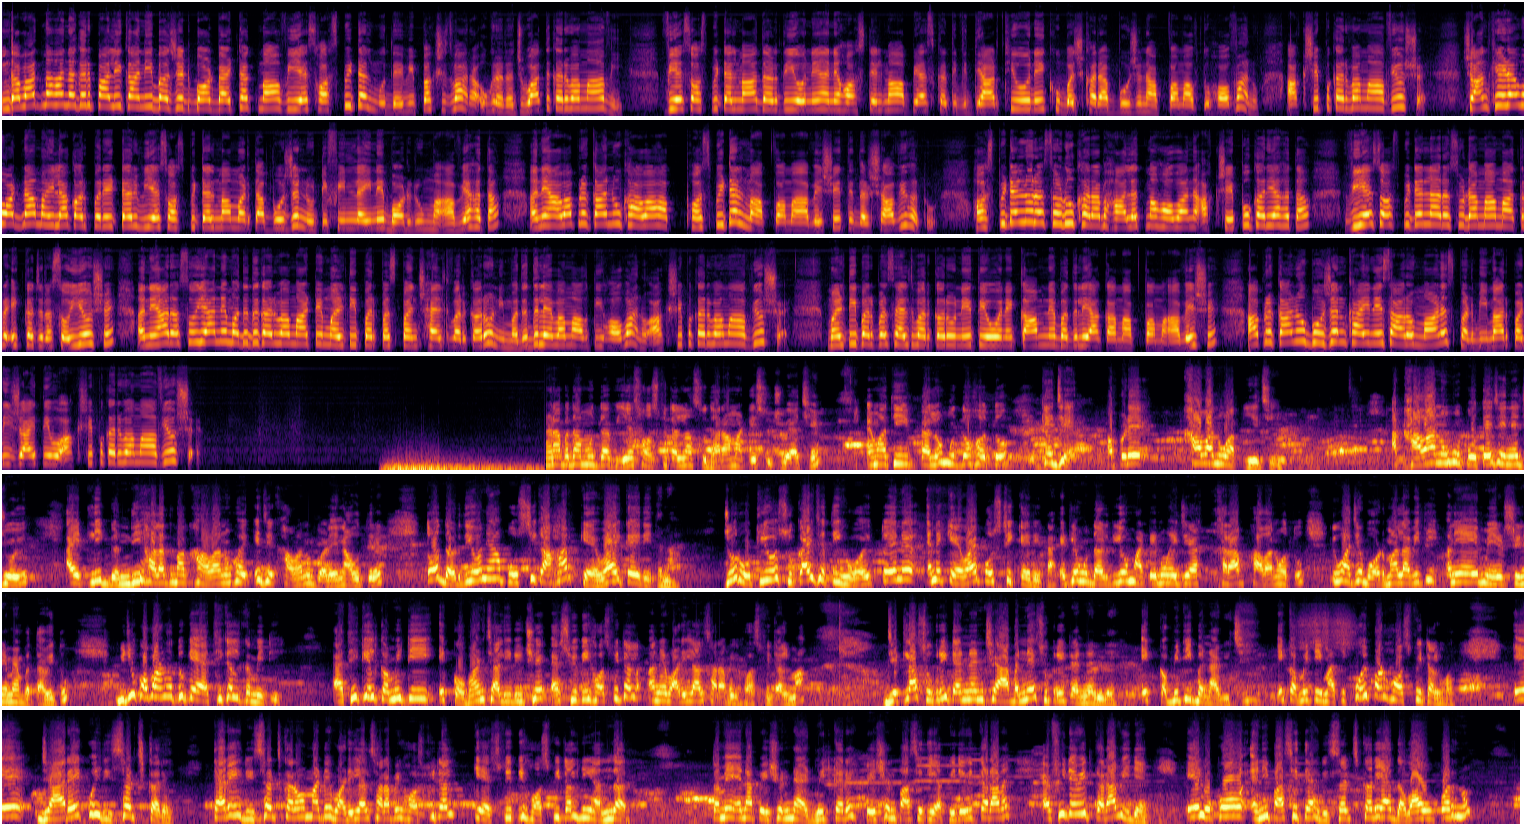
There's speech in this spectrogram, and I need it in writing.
અમદાવાદ મહાનગરપાલિકાની budget board બેઠકમાં VS hospital મુદ્દે વિપક્ષ દ્વારા ઉગ્ર રજૂઆત કરવામાં આવી. વીએસ હોસ્પિટલમાં દર્દીઓને અને હોસ્ટેલમાં અભ્યાસ કરતી વિદ્યાર્થીઓને ખૂબ જ ખરાબ ભોજન આપવામાં આવતું હોવાનું આક્ષેપ કરવામાં આવ્યો છે. ચાંદખેડા વોર્ડના મહિલા કોર્પોરેટર વીએસ હોસ્પિટલમાં મળતા ભોજનનું ટિફિન લઈને બોર્ડ રૂમમાં આવ્યા હતા અને આવા પ્રકારનું ખાવા હોસ્પિટલમાં આપવામાં આવે છે તે દર્શાવ્યું હતું. હોસ્પિટલનું રસોડું ખરાબ હાલતમાં હોવાના આક્ષેપો કર્યા હતા. વીએસ હોસ્પિટલના રસોડામાં માત્ર એક જ રસોઈયો છે અને આ રસોઈયાને મદદ કરવા માટે મલ્ટીપર્પઝ પંચ હેલ્થ વર્કરોની મદદ લેવામાં આવતી હોવાનો આક્ષેપ કરવામાં આવ્યો છે. મલ્ટીપર્પઝ હેલ્થ વર્કરોને તેઓને કામને બદલે આ કામ આપવામાં આવે છે. આ પ્રકારનું ભોજન ખાઈને સારો માણસ પણ બીમાર પડી જાય તેવો આક્ષેપ કરવામાં આવ્યો છે. ઘણા બધા મુદ્દા વીએસ હોસ્પિટલના સુધારા માટે સૂચવ્યા છે. એમાંથી પહેલો મુદ્દો હતો કે જે આપણે ખાવાનું આપીએ છીએ. આ ખાવાનું હું પોતે જઈને જોયું. આ એટલી ગંદી હાલતમાં ખાવાનું હોય કે જે ખાવાનું ગળે ના ઉતરે. તો દર્દીઓને આ પૌષ્ટિક આહાર કહેવાય કઈ રીતના? જો રોટલીઓ સુકાઈ જતી હોય તો એને એને કહેવાય પૌષ્ટિક કઈ રીતના? એટલે હું દર્દીઓ માટેનું એ જે ખરાબ ખાવાનું હતું, એ હું આજે બોર્ડમાં લાવી હતી અને એ મેયરશ્રીને મેં બતાવ્યું હતું. બીજું કૌભાંડ હતું કે એથિકલ કમિટી એથિકલ કમિટી એક કૌભાંડ ચાલી રહ્યું છે, એસવીપી હોસ્પિટલ અને વાડીલાલ સારાભાઈ હોસ્પિટલમાં. જેટલા સુપ્રિન્ટેન્ડન્ટ છે, આ બંને સુપ્રિન્ટેન્ડન્ટે એક કમિટી બનાવી છે. એ કમિટીમાંથી કોઈ પણ હોસ્પિટલ હોય, એ જ્યારે કોઈ રિસર્ચ કરે, ત્યારે રિસર્ચ કરવા માટે વાડીલાલ સારાભાઈ હોસ્પિટલ કે એસવીપી હોસ્પિટલની અંદર તમે એના પેશન્ટને એડમિટ કરે, પેશન્ટ પાસેથી એફિડેવિટ કરાવે. એફિડેવિટ કરાવીને એ લોકો એની પાસે ત્યાં રિસર્ચ કરે, આ દવા ઉપરનું.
